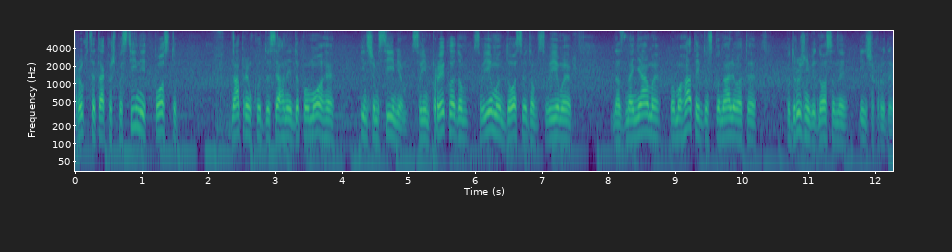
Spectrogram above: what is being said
Рух це також постійний поступ в напрямку досягнення допомоги іншим сім'ям, своїм прикладом, своїм досвідом, своїми знаннями, допомагати і вдосконалювати подружні відносини інших родин.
